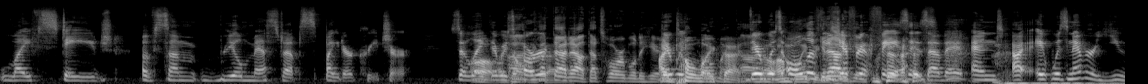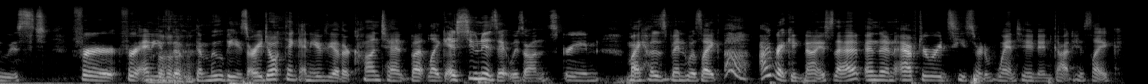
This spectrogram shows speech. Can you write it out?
life stage of some real messed up spider creature. So like Oh, there was I art like cut that out. That's horrible to hear. I was- don't Oh like my that. God. there No, was I'm all of the Get out it. of here. different phases of it and I, it was never used for for any of the, the movies or i don't think any of the other content but like as soon as it was on screen my husband was like oh, i recognize that. And then afterwards he sort of went in and got his like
